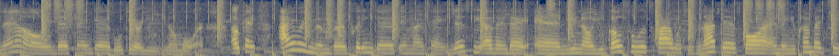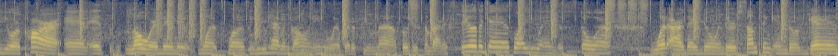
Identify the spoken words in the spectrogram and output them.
Now that same gas will carry you no more. Okay, I remember putting gas in my tank just the other day, and you know, you go to a spot which is not that far, and then you come back to your car and it's lower than it once was, and you haven't gone anywhere but a few miles. So, did somebody steal the gas while you were in the store? What are they doing? There's something in the gas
